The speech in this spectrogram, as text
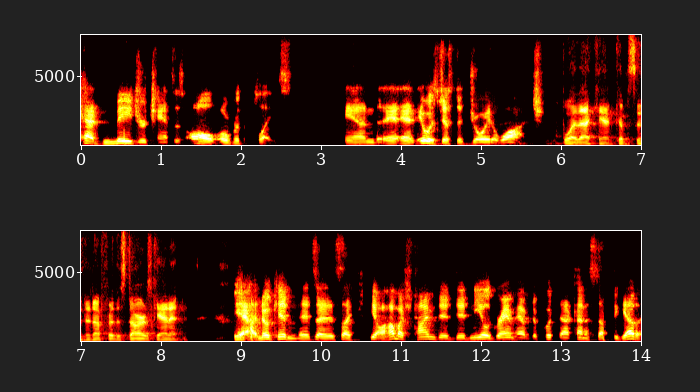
had major chances all over the place, and and it was just a joy to watch. Boy, that can't come soon enough for the Stars, can it? Yeah, no kidding. It's it's like you know how much time did did Neil Graham have to put that kind of stuff together?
